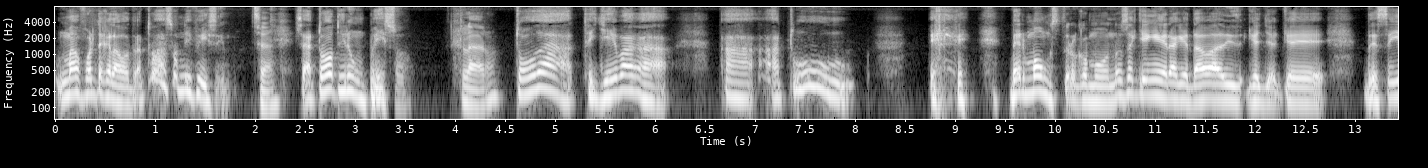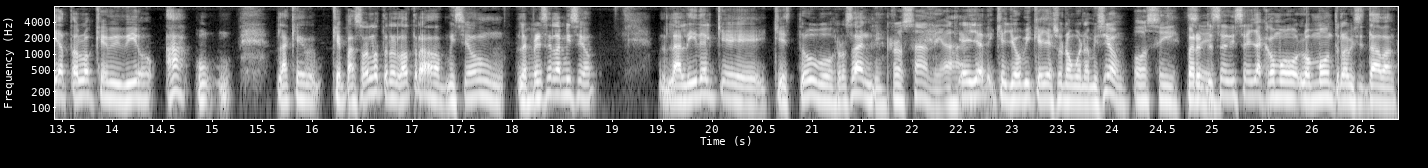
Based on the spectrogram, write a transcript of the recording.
más fuerte que la otra, todas son difíciles. O sea, todo tiene un peso. Claro. Todas te llevan a, a, tu ver monstruo, como no sé quién era que estaba que, que decía todo lo que vivió. Ah, la que, que pasó la otra, la otra misión, la empresa de la misión, la líder que, que estuvo, Rosandi. Rosandi, ajá. Ella, que yo vi que ella es una buena misión. Oh, sí. Pero entonces dice ella como los monstruos la visitaban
